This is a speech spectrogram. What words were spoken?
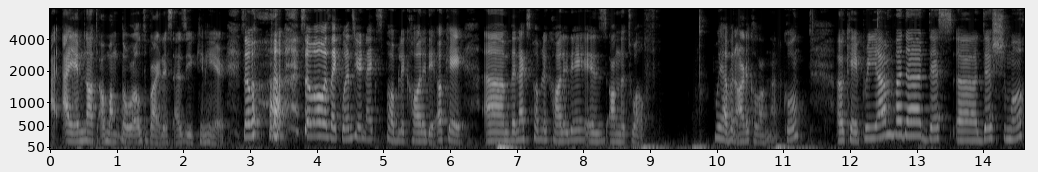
I, I am not among the world's brightest, as you can hear. So so someone was like, "When's your next public holiday?" Okay, um, the next public holiday is on the twelfth. We have an article on that. Cool. Okay, Priyamvada uh, Deshmukh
